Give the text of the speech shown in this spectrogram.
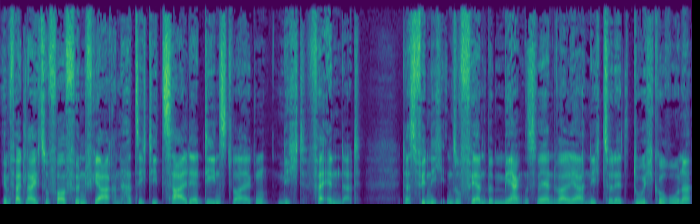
Im Vergleich zu vor fünf Jahren hat sich die Zahl der Dienstwagen nicht verändert. Das finde ich insofern bemerkenswert, weil ja nicht zuletzt durch Corona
